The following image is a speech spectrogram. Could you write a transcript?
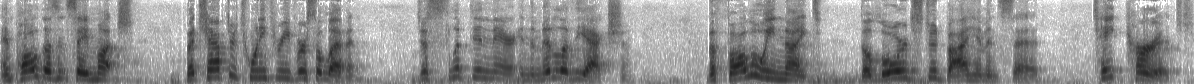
And Paul doesn't say much. But chapter 23, verse 11, just slipped in there in the middle of the action. The following night, the Lord stood by him and said, Take courage,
